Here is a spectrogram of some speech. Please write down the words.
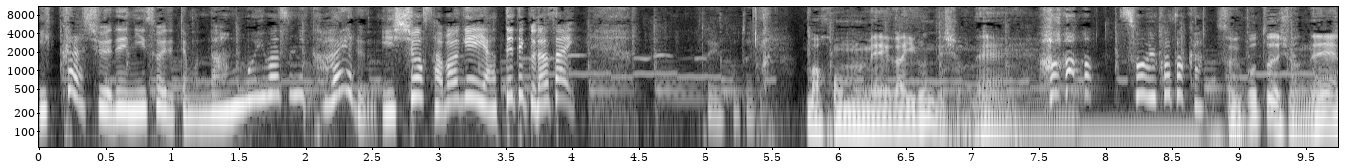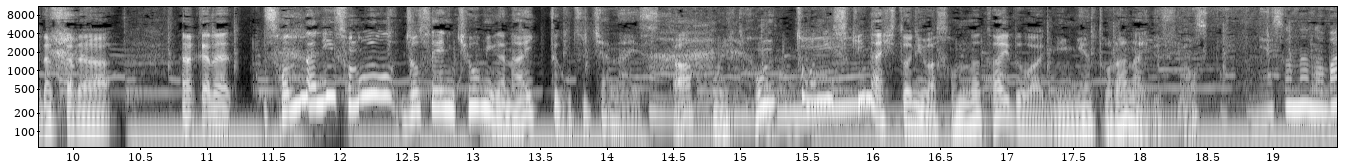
いくら終電に急いでても何も言わずに帰る一生サバゲーやっててくださいということで。まあ本命がいるんでしょうね。は はそういうことか。そういうことでしょうね。だから、だから、そんなにその女性に興味がないってことじゃないですか。本当に好きな人にはそんな態度は人間取らないですよ。ね。そんな野放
